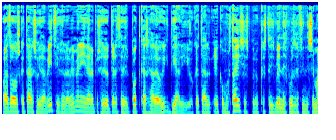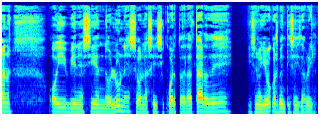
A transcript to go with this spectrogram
Hola a todos, ¿qué tal? Soy David y os doy la bienvenida al episodio 13 del podcast Galeo Geek Diario. ¿Qué tal? Eh, ¿Cómo estáis? Espero que estéis bien después del fin de semana. Hoy viene siendo lunes, son las 6 y cuarto de la tarde y si no me equivoco es 26 de abril.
